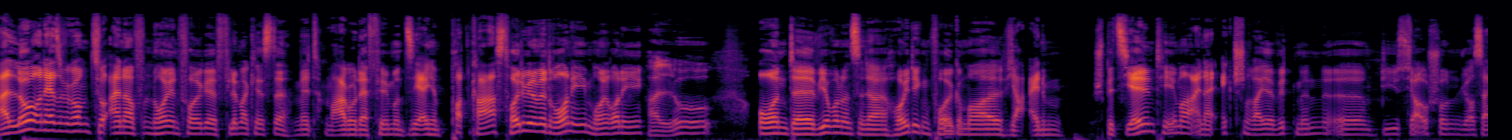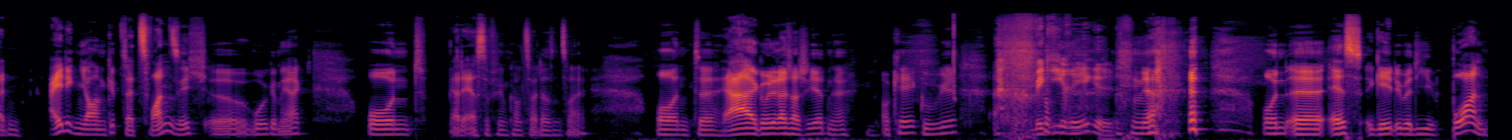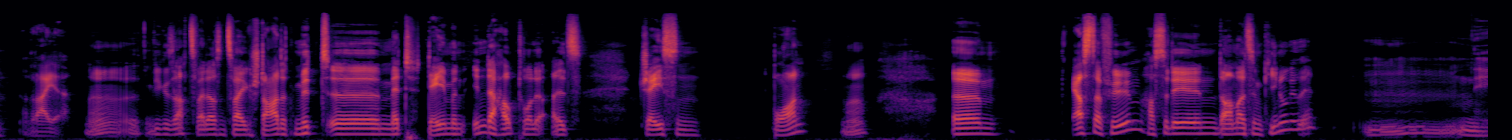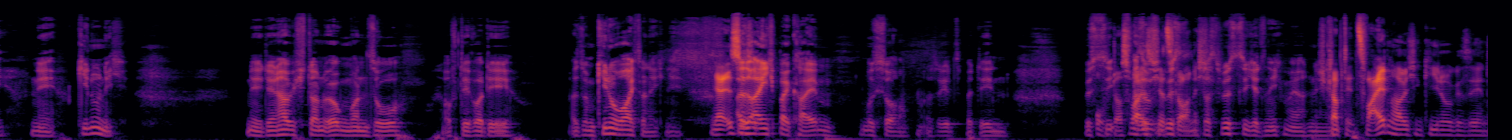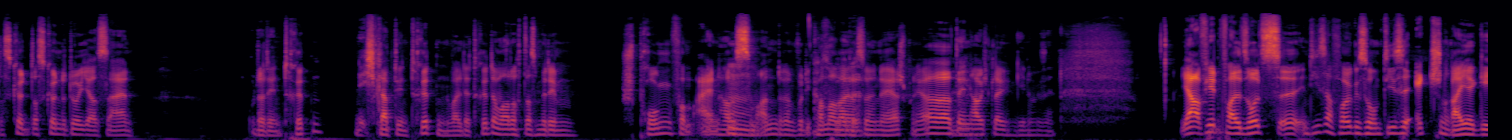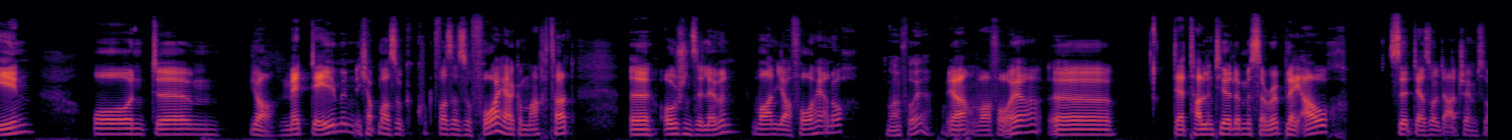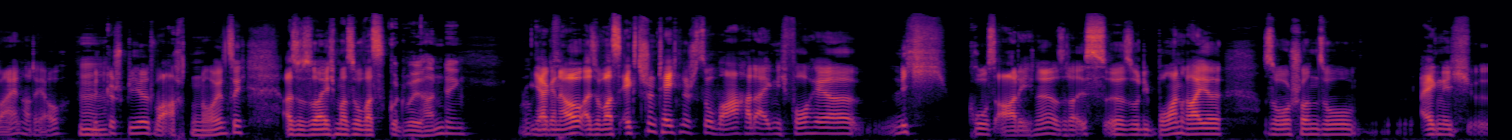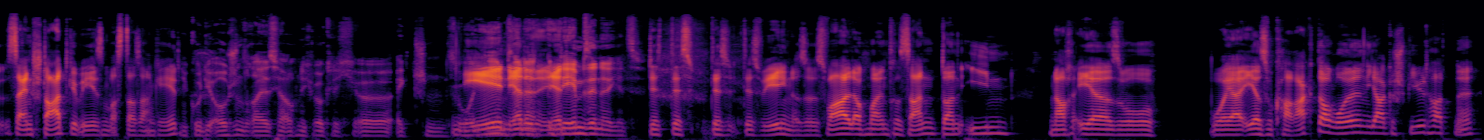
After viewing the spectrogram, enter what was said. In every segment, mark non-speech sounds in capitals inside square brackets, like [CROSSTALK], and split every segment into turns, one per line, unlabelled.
Hallo und herzlich willkommen zu einer neuen Folge Flimmerkiste mit Margot, der Film- und Serien-Podcast. Heute wieder mit Ronny. Moin, Ronny.
Hallo.
Und äh, wir wollen uns in der heutigen Folge mal ja, einem speziellen Thema, einer Actionreihe widmen, äh, die es ja auch schon ja, seit einigen Jahren gibt, seit 20 äh, wohlgemerkt. Und ja, der erste Film kam 2002. Und äh, ja, gut recherchiert, ne? Okay, Google.
Wiki regelt. [LAUGHS]
ja. Und äh, es geht über die Born-Reihe. Ne? Wie gesagt, 2002 gestartet mit äh, Matt Damon in der Hauptrolle als Jason Bourne. Ne? Ähm, erster Film, hast du den damals im Kino gesehen?
Mm, nee, nee, Kino nicht. Nee, den habe ich dann irgendwann so auf DVD. Also im Kino war ich da nicht, nee.
Ja, ist
also eigentlich bei keinem, muss ich sagen. Also jetzt bei denen. Wüsste
Oh, das weiß
also
ich jetzt
wüs-
gar nicht.
Das wüsste ich jetzt nicht mehr. Nee.
Ich glaube, den zweiten habe ich im Kino gesehen. Das könnte, das könnte durchaus sein. Oder den dritten? Nee, ich glaube den dritten, weil der dritte war doch das mit dem Sprung vom einen Haus
Hm.
zum anderen, wo die
Das
Kamera so hinterher springt. Ja, den
Ja.
habe ich gleich im Kino gesehen. Ja, auf jeden Fall soll es äh, in dieser Folge so um diese Action-Reihe gehen. Und ähm, ja, Matt Damon, ich habe mal so geguckt, was er so vorher gemacht hat. Äh, Ocean's Eleven waren ja vorher noch.
War vorher.
Ja, war vorher. Äh, der talentierte Mr. Ripley auch. Der Soldat James Ryan hat er ja auch
Mhm.
mitgespielt, war 98. Also sage ich mal so was.
Goodwill Hunting.
Ja, genau. Also was action-technisch so war, hat er eigentlich vorher nicht großartig. Ne? Also da ist äh, so die Born-Reihe so schon so eigentlich äh, sein Start gewesen, was das angeht.
Ja, gut, die Oceans-Reihe ist ja auch nicht wirklich äh, Action. So
Nee,
in dem,
nee,
Sinne,
nee,
in dem Sinne jetzt.
des, des, des, deswegen, also es war halt auch mal interessant, dann ihn nach eher so, wo er eher so Charakterrollen ja gespielt hat, ne,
